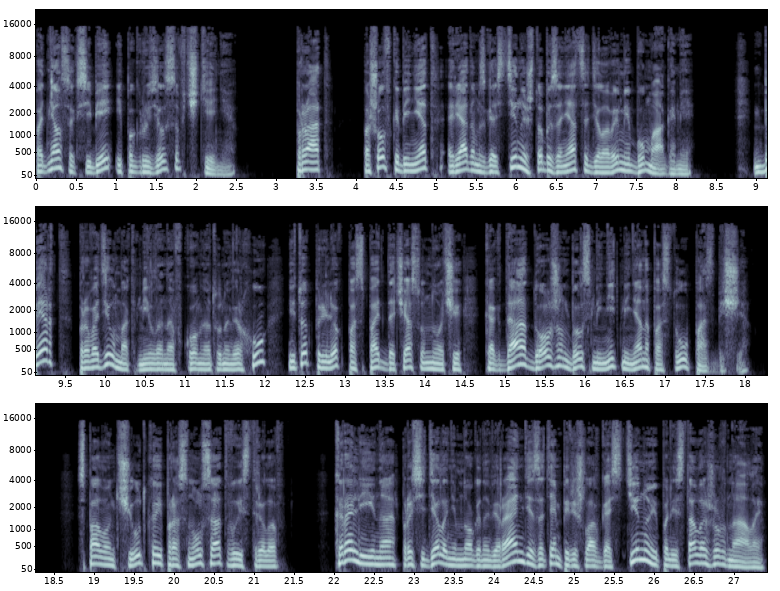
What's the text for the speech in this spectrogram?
поднялся к себе и погрузился в чтение. Прат пошел в кабинет рядом с гостиной, чтобы заняться деловыми бумагами. Берт проводил Макмиллана в комнату наверху, и тот прилег поспать до часу ночи, когда должен был сменить меня на посту у пастбища. Спал он чутко и проснулся от выстрелов. Каролина просидела немного на веранде, затем перешла в гостиную и полистала журналы.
